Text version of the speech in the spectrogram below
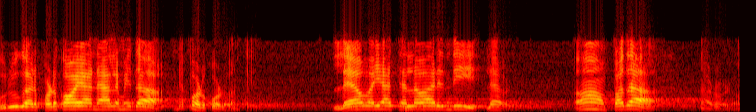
గురువుగారు పడుకోయా నేల మీద? అంటే పడుకోవడం అంతే. లేవయ్యా తెల్లవారింది. లేవడం. పద నడవడం.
